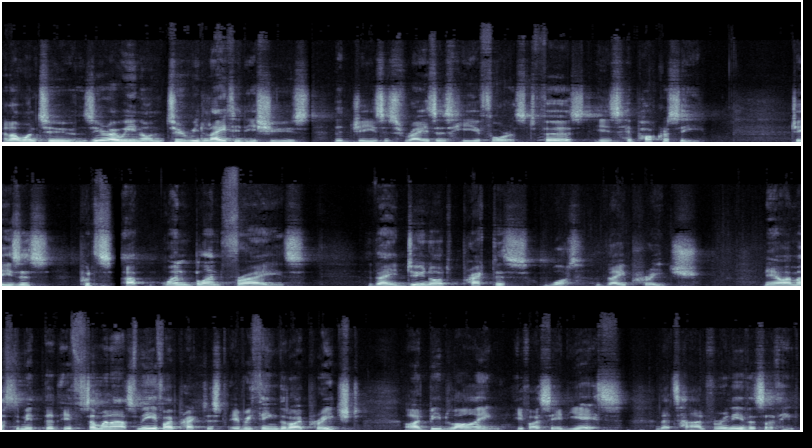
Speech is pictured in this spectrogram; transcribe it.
And I want to zero in on two related issues that Jesus raises here for us. First is hypocrisy. Jesus puts up one blunt phrase they do not practice what they preach. Now, I must admit that if someone asked me if I practiced everything that I preached, I'd be lying if I said yes. That's hard for any of us, I think.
